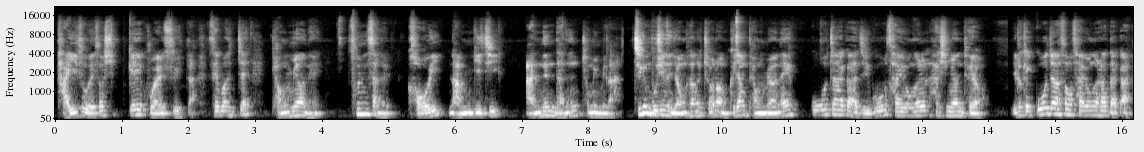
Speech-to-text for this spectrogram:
다이소에서 쉽게 구할 수 있다. 세 번째, 벽면에 손상을 거의 남기지 않는다는 점입니다. 지금 보시는 영상처럼 그냥 벽면에 꽂아가지고 사용을 하시면 돼요. 이렇게 꽂아서 사용을 하다가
